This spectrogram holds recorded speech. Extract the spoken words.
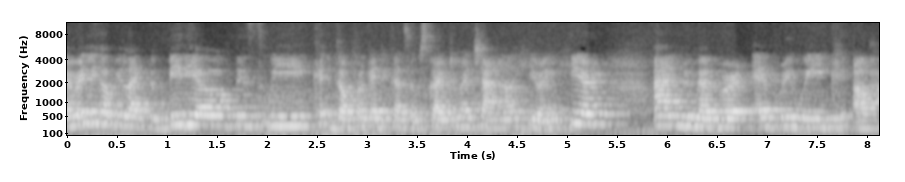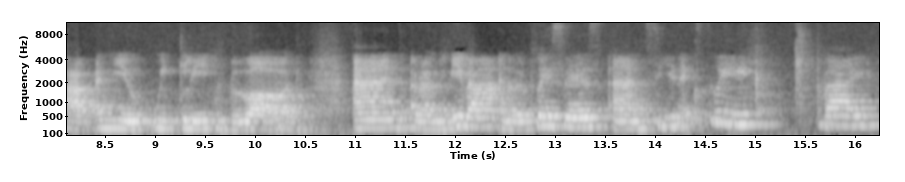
I really hope you liked the video of this week. Don't forget you can subscribe to my channel here and here. And remember, every week I'll have a new weekly vlog and around Geneva and other places. And see you next week. Bye.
